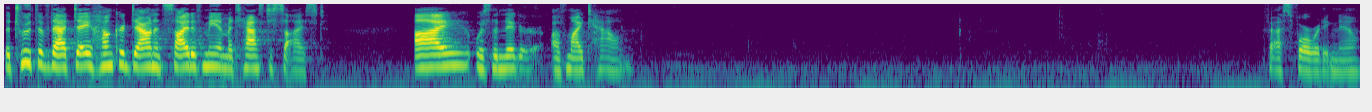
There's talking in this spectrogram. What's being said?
the truth of that day hunkered down inside of me and metastasized. I was the nigger of my town. Fast forwarding now.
